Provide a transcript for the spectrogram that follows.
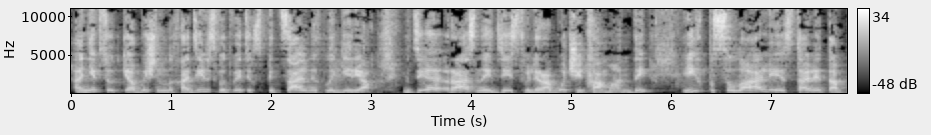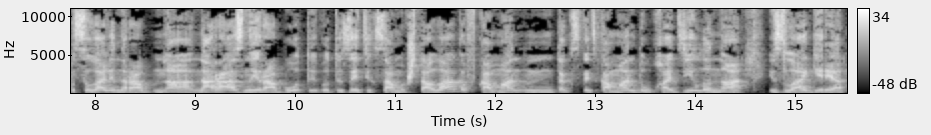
они все-таки обычно находились вот в этих специальных лагерях, где разные действовали рабочие команды, их посылали, стали там посылали на, на, на разные работы. Вот из этих самых шталагов команд, так сказать, команда уходила уходила на, из лагеря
